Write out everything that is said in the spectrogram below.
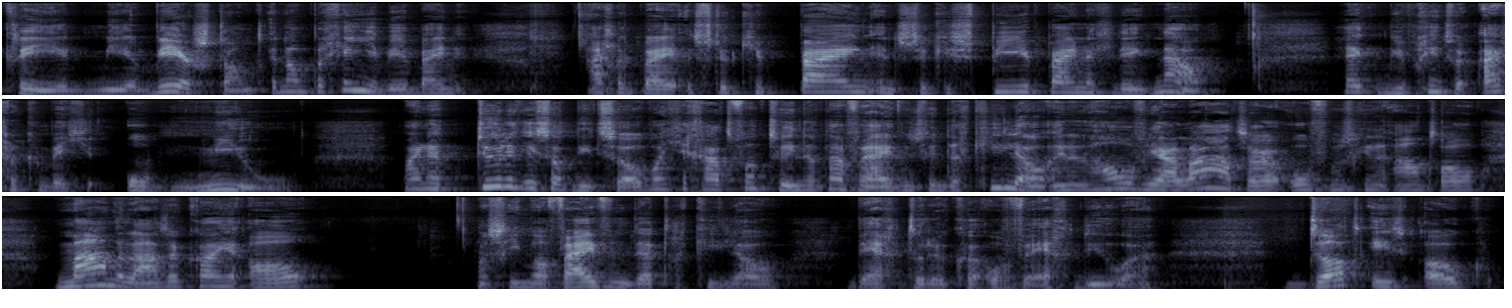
creëert meer weerstand. En dan begin je weer bij, eigenlijk bij het stukje pijn en het stukje spierpijn. Dat je denkt, nou, je begint weer eigenlijk een beetje opnieuw. Maar natuurlijk is dat niet zo, want je gaat van 20 naar 25 kilo. En een half jaar later, of misschien een aantal maanden later, kan je al misschien wel 35 kilo wegdrukken of wegduwen. Dat is ook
